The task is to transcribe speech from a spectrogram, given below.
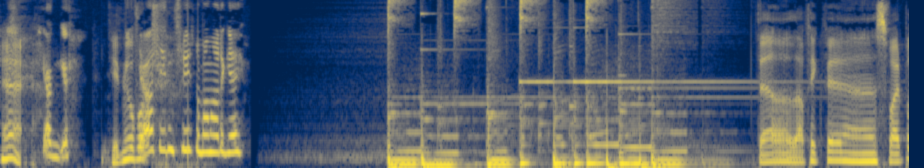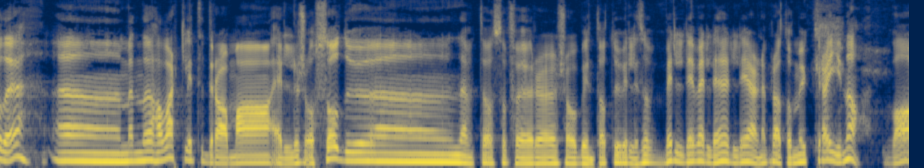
Ja, ja. Jaggu. Tiden går Ja, tiden flyr når man har det gøy. Det, da fikk vi svar på det. Eh, men det har vært litt drama ellers også. Du eh, nevnte også før showet begynte at du ville så veldig, veldig, veldig gjerne prate om Ukraina. Hva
